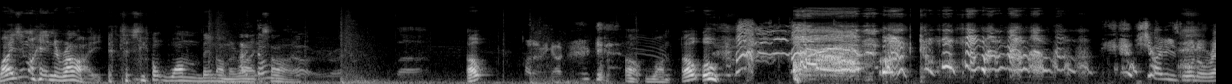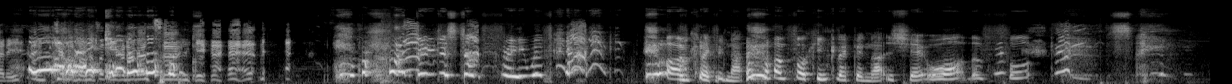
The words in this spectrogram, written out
Why is it not hitting the right? There's not one bin on the I right don't side. know. Uh, Oh, oh, there we go. oh, one. Oh, oh. Shiny's won already. And God, I haven't even had a turn yet. Dude just took three with it. Oh, I'm clipping that. I'm fucking clipping that shit. What the fuck?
